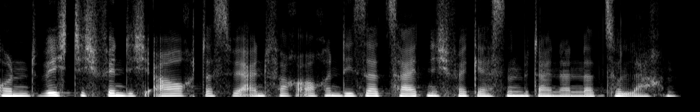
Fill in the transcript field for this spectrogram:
Und wichtig finde ich auch, dass wir einfach auch in dieser Zeit nicht vergessen, miteinander zu lachen.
